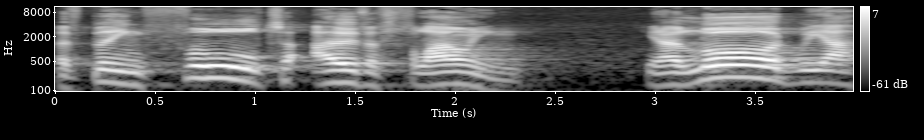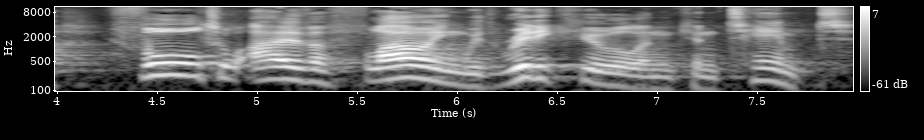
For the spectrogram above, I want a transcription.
of being full to overflowing. You know, Lord, we are full to overflowing with ridicule and contempt.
